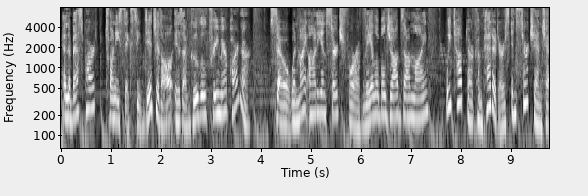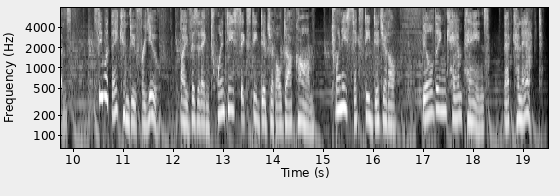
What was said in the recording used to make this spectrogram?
And the best part, 2060 Digital is a Google Premier partner. So when my audience searched for available jobs online, we topped our competitors in search engines. See what they can do for you by visiting 2060digital.com. 2060 Digital, building campaigns that connect.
